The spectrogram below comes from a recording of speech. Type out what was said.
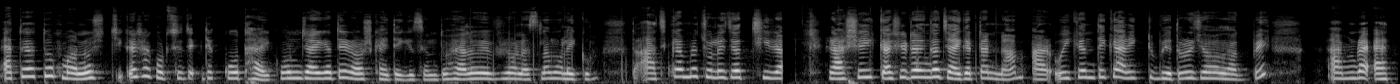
এত এত মানুষ জিজ্ঞাসা করছে যে এটা কোথায়, কোন জায়গাতে রস খাইতে গেছেন? তো হ্যালো এভরিওয়ান আসসালামু আলাইকুম। তো আজকে আমরা চলে যাচ্ছি রাজশাহী কাশিডাঙ্গা জায়গাটার নাম, আর ওইখান থেকে আরেকটু ভেতরে যাওয়া লাগবে। আমরা এত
